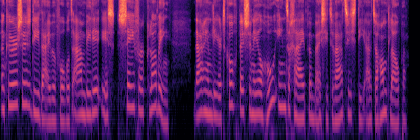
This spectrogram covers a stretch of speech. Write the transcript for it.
Een cursus die wij bijvoorbeeld aanbieden is Safer Clubbing. Daarin leert kroegpersoneel hoe in te grijpen bij situaties die uit de hand lopen.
